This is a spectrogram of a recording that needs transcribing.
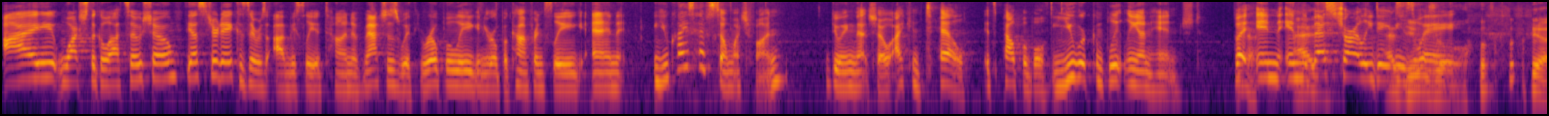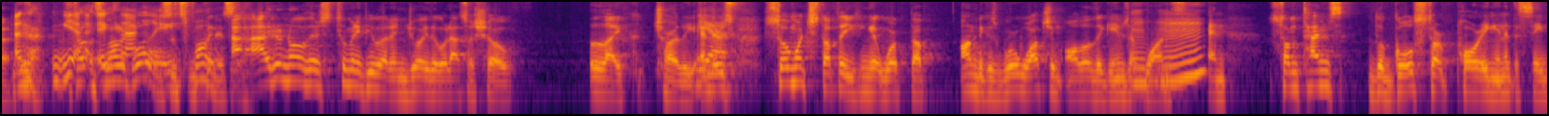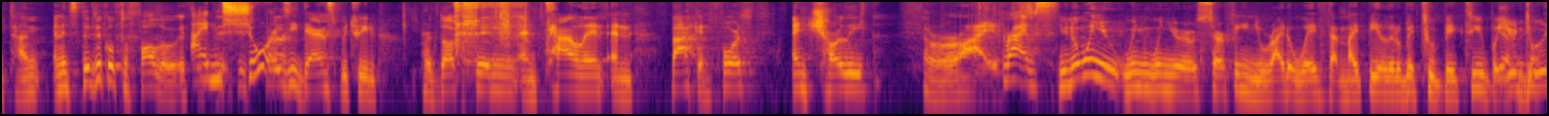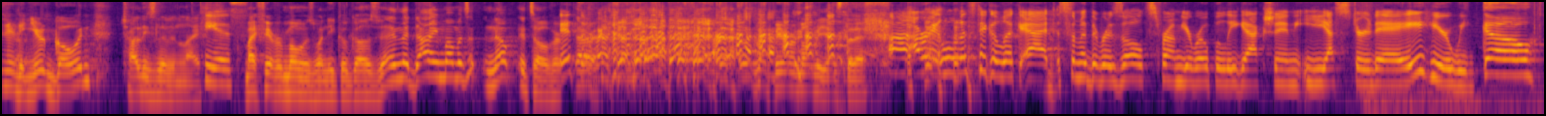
I watched the Golazo show yesterday because there was obviously a ton of matches with Europa League and Europa Conference League, and you guys have so much fun doing that show. I can tell it's palpable. You were completely unhinged, but in in the As- best Charlie Davies as way. yeah. As- Yeah, yeah, it's, a- it's a lot of goals. It's fun. It's, I, I don't know if there's too many people that enjoy the Golazo show like Charlie. And Yeah. there's so much stuff that you can get worked up on because we're watching all of the games at once. Mm-hmm. And sometimes the goals start pouring in at the same time. And it's difficult to follow. It's, I'm it's this sure. crazy dance between production and talent and back and forth. And Charlie thrives. Thrives. You know when you when when you're surfing and you ride a wave that might be a little bit too big to you, but Yeah, you're doing both it and you're going. Charlie's living life. he is. my favorite moment is when Nico goes, in the dying moments, nope, it's over. It's All over. right. that was my favorite moment yesterday. Uh, all right, well, let's take a look at some of the results from Europa League action yesterday. Here we go.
